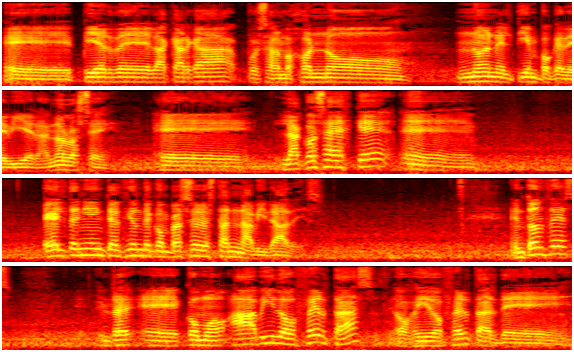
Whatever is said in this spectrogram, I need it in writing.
Eh, pierde la carga, pues a lo mejor no, no en el tiempo que debiera, no lo sé. Eh, la cosa es que eh, él tenía intención de comprárselo estas navidades. Entonces, como ha habido ofertas, ha habido ofertas de,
